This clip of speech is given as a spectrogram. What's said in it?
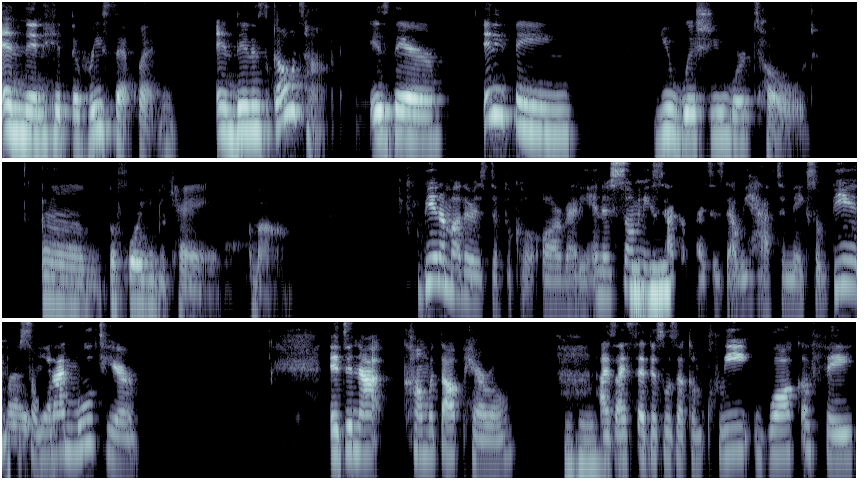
and then hit the reset button and then it's go time is there anything you wish you were told um before you became a mom being a mother is difficult already and there's so many Mhm. sacrifices that we have to make so being Right. so when i moved here it did not come without peril Mhm. as i said this was a complete walk of faith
